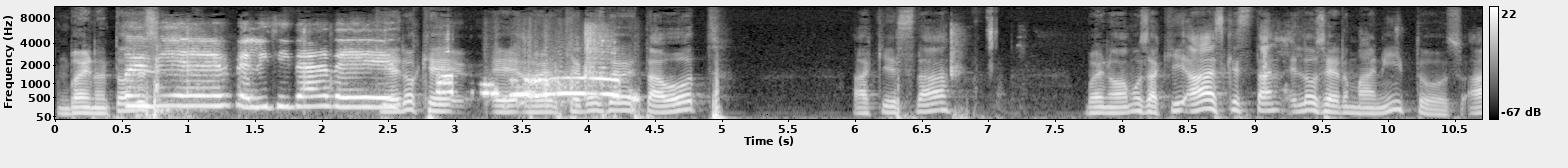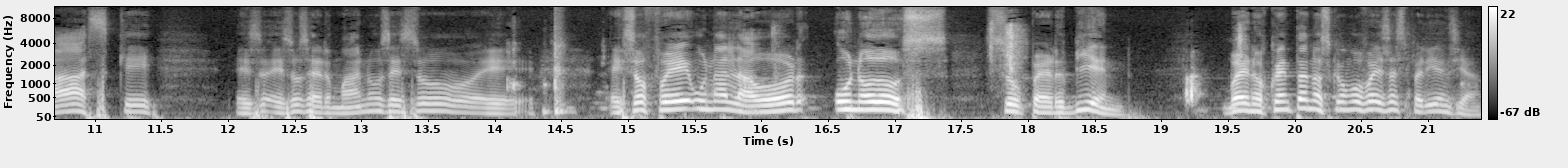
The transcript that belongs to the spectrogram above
Bueno, muy entonces bien, felicidades. quiero que, eh, a ver, ¿quién es de Betabot? Aquí está. Bueno, vamos aquí. Ah, es que están los hermanitos. Ah, es que eso- esos hermanos, eso, eh, eso fue una labor 1-2. Súper bien. Bueno, cuéntanos cómo fue esa experiencia.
